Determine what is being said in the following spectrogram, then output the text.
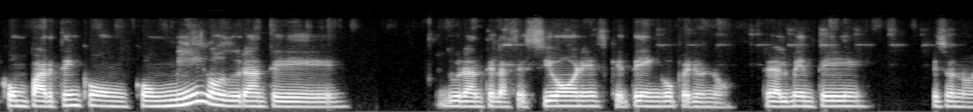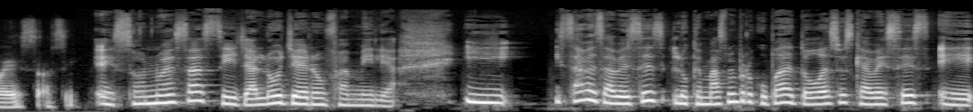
comparten con, conmigo durante, durante las sesiones que tengo, pero no, realmente eso no es así. Eso no es así, ya lo oyeron familia. Y, y sabes, a veces lo que más me preocupa de todo eso es que a veces eh,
